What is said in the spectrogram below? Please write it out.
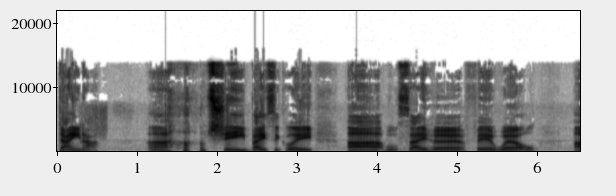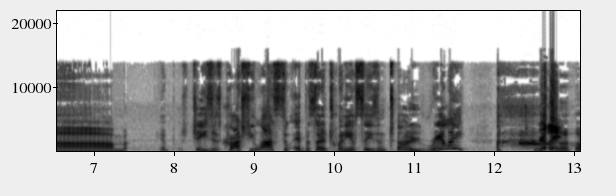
Dana, uh, she basically uh, will say her farewell. Um, Jesus Christ, she lasts till episode 20 of season two. Really? Really?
